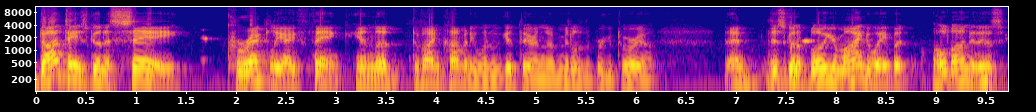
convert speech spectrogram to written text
Dante is going to say correctly, I think, in the Divine Comedy when we get there in the middle of the Purgatorio. And this is going to blow your mind away, but hold on to this.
